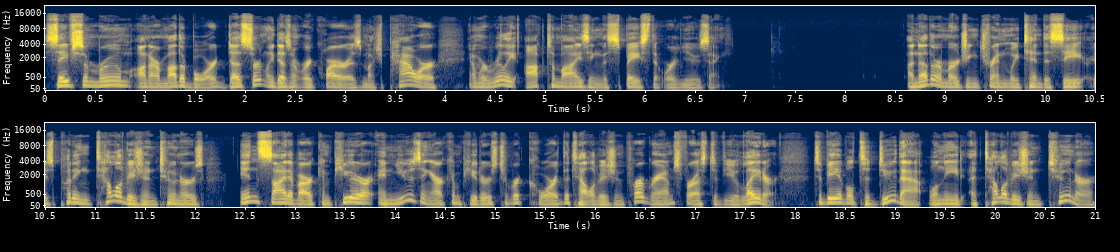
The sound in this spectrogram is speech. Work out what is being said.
Save some room on our motherboard, does certainly doesn't require as much power, and we're really optimizing the space that we're using. Another emerging trend we tend to see is putting television tuners inside of our computer and using our computers to record the television programs for us to view later. To be able to do that, we'll need a television tuner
